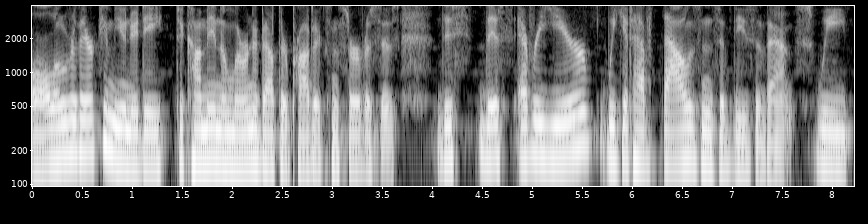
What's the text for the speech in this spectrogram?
all over their community to come in and learn about their products and services. This this every year we could have thousands of these events. We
